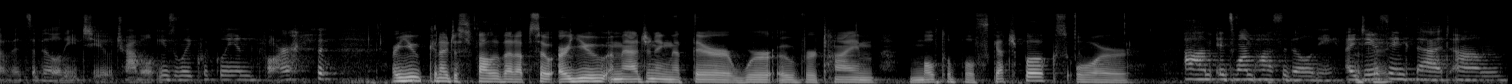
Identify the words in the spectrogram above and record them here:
of its ability to travel easily, quickly, and far. are you, can I just follow that up? So are you imagining that there were over time multiple sketchbooks or? Um, it's one possibility. I okay. do think that um,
